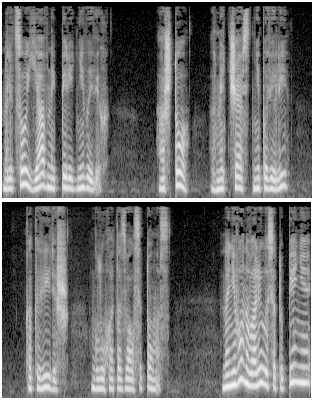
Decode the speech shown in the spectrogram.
на лицо явный передний вывих. «А что?» В медчасть не повели? Как видишь, глухо отозвался Томас. На него навалилось отупение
